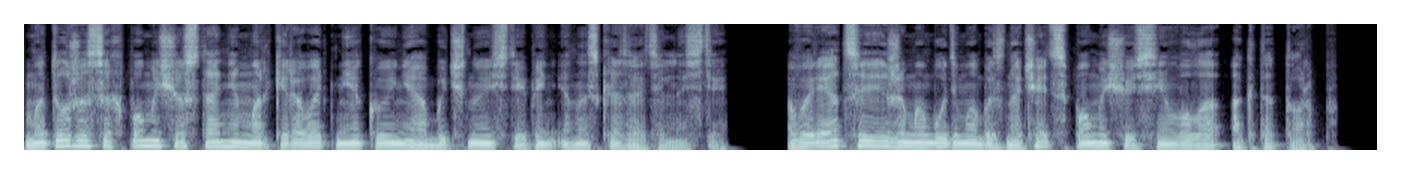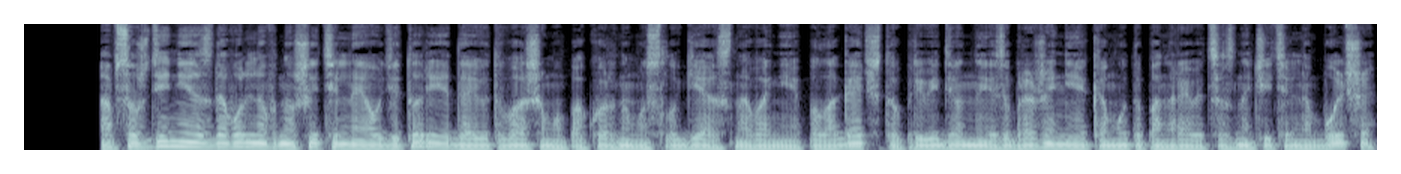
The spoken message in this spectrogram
Мы тоже с их помощью станем маркировать некую необычную степень иносказательности. Вариации же мы будем обозначать с помощью символа октоторп. Обсуждения с довольно внушительной аудиторией дают вашему покорному слуге основание полагать, что приведенное изображение кому-то понравится значительно больше,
